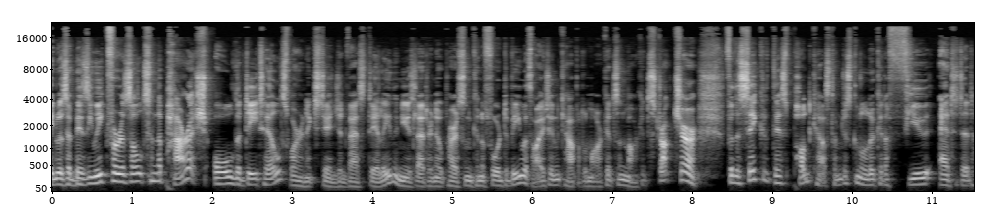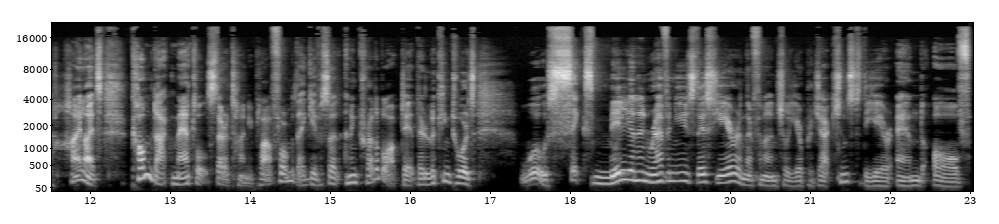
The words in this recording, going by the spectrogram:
It was a busy week for results in the parish. All the details were in Exchange Invest Daily, the newsletter no person can afford to be without in capital markets and market structure. For the sake of this podcast, I'm just going to look at a few edited highlights. Comdac Metals, they're a tiny platform, but they give us an, incredible update. They're looking towards whoa, 6 million in revenues this year in their financial year projections to the year end of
